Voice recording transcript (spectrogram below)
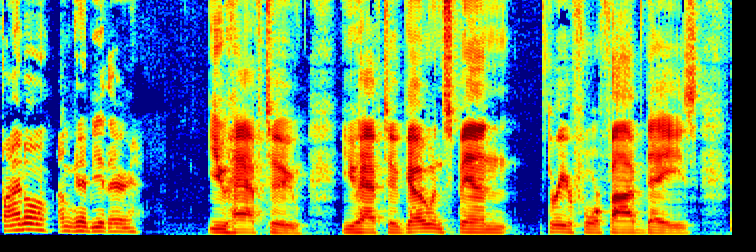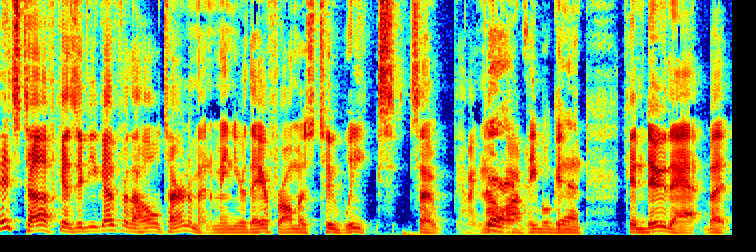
final, I'm going to be there. You have to. You have to go and spend three or four, or five days. It's tough because if you go for the whole tournament, I mean, you're there for almost two weeks. So I mean, not a lot of people can Yeah. can do that, but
